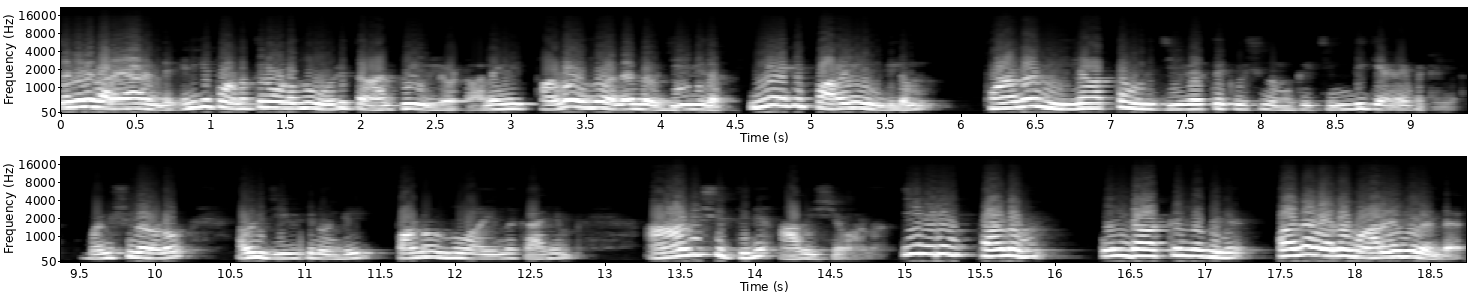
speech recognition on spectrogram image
ചിലർ പറയാറുണ്ട് എനിക്ക് പണത്തിനോടൊന്നും ഒരു താല്പര്യമില്ല കേട്ടോ. അല്ലെങ്കിൽ പണമൊന്നും അല്ലല്ലോ ജീവിതം. ഇങ്ങനെയൊക്കെ പറയുമെങ്കിലും പണമില്ലാത്ത ഒരു ജീവിതത്തെ കുറിച്ച് നമുക്ക് ചിന്തിക്കാനേ പറ്റില്ല. മനുഷ്യനാണോ? അവൻ ജീവിക്കണമെങ്കിൽ പണം എന്ന് പറയുന്ന കാര്യം ആവശ്യത്തിന് ആവശ്യമാണ്. ഈ ഒരു പണം ഉണ്ടാക്കുന്നതിന് പല പല മാർഗങ്ങളുണ്ട്.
